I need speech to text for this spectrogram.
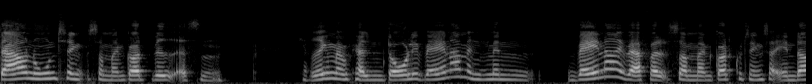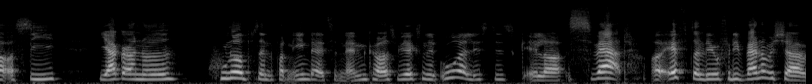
Der er jo nogle ting, som man godt ved er sådan... Jeg ved ikke, om man kan kalde dem dårlige vaner, men, men vaner i hvert fald, som man godt kunne tænke sig at ændre og sige, jeg gør noget 100% fra den ene dag til den anden, kan også virke sådan lidt urealistisk eller svært at efterleve, fordi hvad nu hvis jeg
